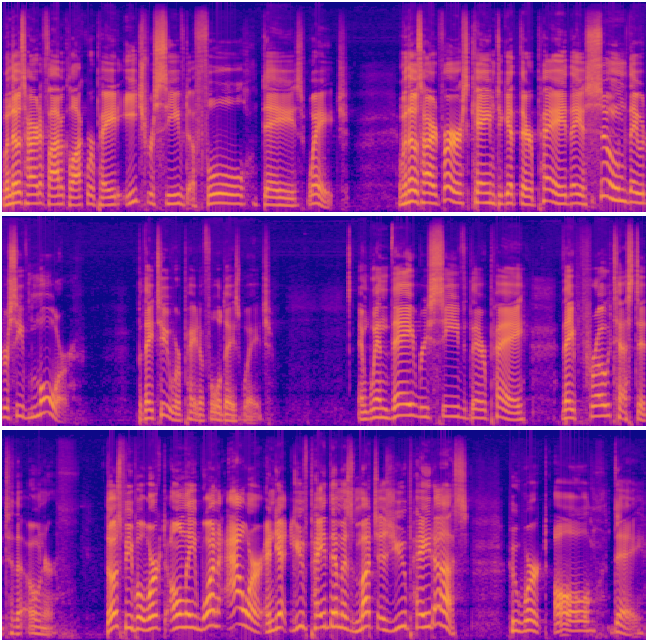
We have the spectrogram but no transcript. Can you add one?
When those hired at five o'clock were paid, each received a full day's wage. And when those hired first came to get their pay, they assumed they would receive more, but they too were paid a full day's wage. And when they received their pay, they protested to the owner. Those people worked only one hour, and yet you've paid them as much as you paid us, who worked all day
